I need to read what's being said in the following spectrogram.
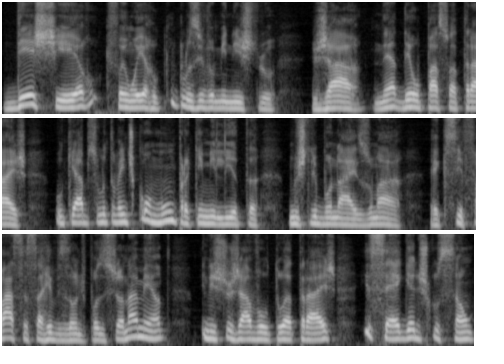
deste erro, que foi um erro que inclusive o ministro já né, deu o passo atrás, o que é absolutamente comum para quem milita nos tribunais, uma é que se faça essa revisão de posicionamento, ministro já voltou atrás e segue a discussão,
